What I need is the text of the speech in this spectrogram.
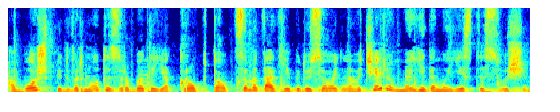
або ж підвернути, зробити як кроп-топ. Саме так я піду сьогодні на вечерю. Ми їдемо їсти суші.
